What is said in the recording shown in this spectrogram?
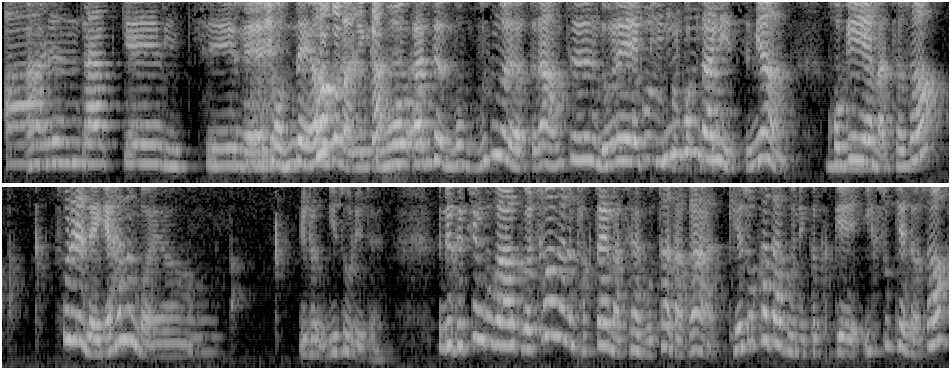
아름답게 비치네. 좀 없네요. 그건 아닌가? 뭐 아무튼 뭐 무슨 노래였더라. 아무튼 노래 빈 공간이? 있으면 거기에 맞춰서 소리를 내게 하는 거예요. 어. 이런 이 소리를. 근데 그 친구가 그걸 처음에는 박자에 맞춰 잘 못하다가 계속 하다 보니까 그게 익숙해져서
